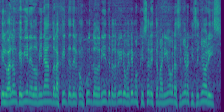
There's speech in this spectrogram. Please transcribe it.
El balón que viene dominando la gente del conjunto de Oriente Petrolero. Veremos qué sale esta maniobra, señoras y señores.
